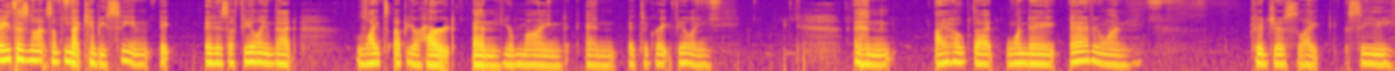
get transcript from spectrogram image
Faith is not something that can be seen. It it is a feeling that lights up your heart and your mind and it's a great feeling. And I hope that one day everyone could just like see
